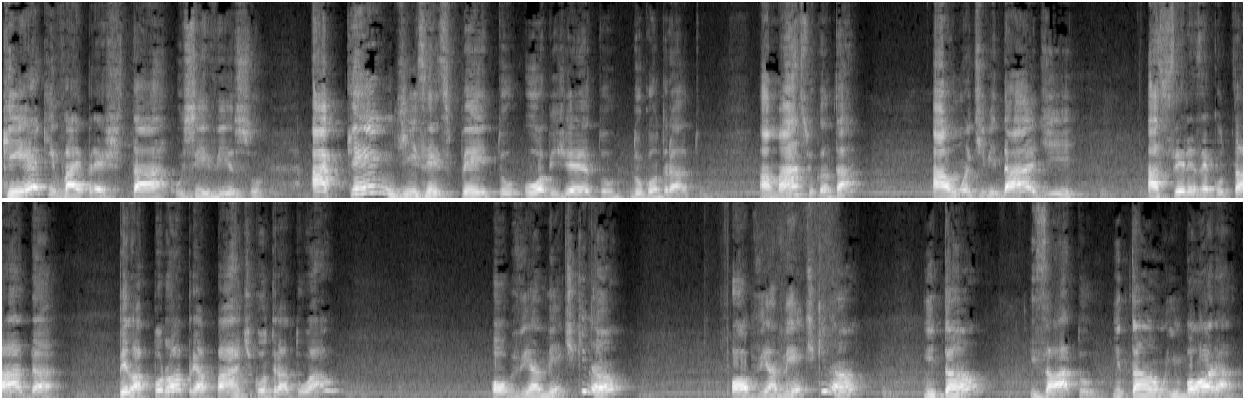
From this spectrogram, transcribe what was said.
Quem é que vai prestar o serviço? A quem diz respeito o objeto do contrato? A Márcio cantar? A uma atividade a ser executada pela própria parte contratual? Obviamente que não. Obviamente que não. Então, exato. Então, embora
